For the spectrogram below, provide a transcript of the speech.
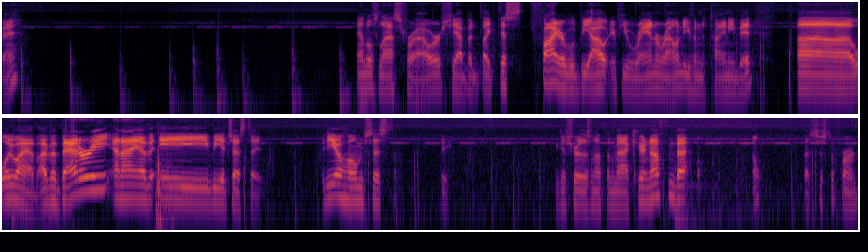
Okay. Candles last for hours. Yeah, but like this fire would be out if you ran around even a tiny bit. Uh, what do I have? I have a battery and I have a VHS tape. Video home system. Making sure there's nothing back here. Nothing back. Nope. That's just a fern.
